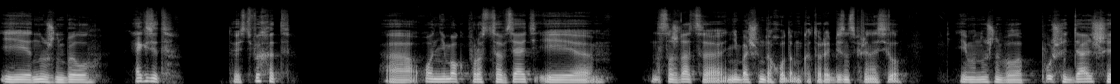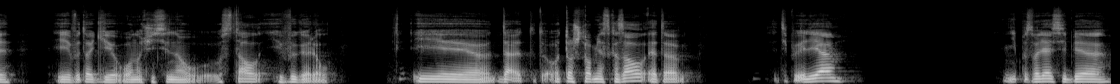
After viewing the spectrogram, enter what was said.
и нужен был экзит, то есть выход, а, он не мог просто взять и наслаждаться небольшим доходом, который бизнес приносил. Ему нужно было пушить дальше, и в итоге он очень сильно устал и выгорел. И да, то, что он мне сказал, это типа, Илья, не позволяй себе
